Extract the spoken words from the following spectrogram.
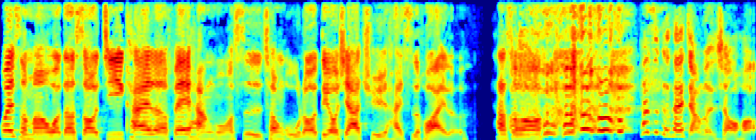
为什么我的手机开了飞行模式，从五楼丢下去还是坏了？”他说：“他这个在讲冷笑话。”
